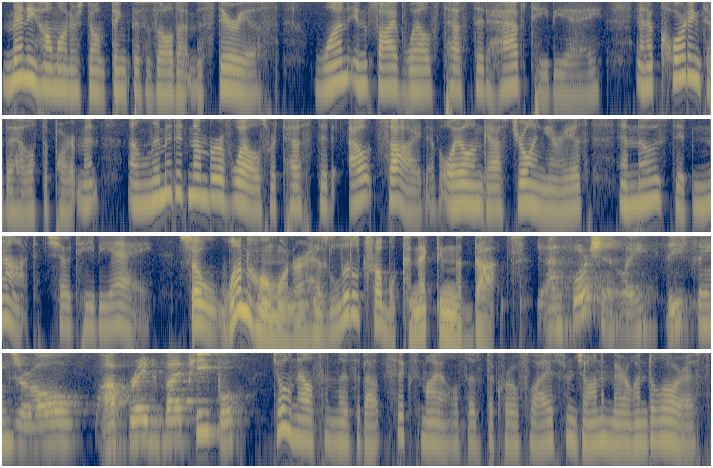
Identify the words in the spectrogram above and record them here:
Many homeowners don't think this is all that mysterious. One in five wells tested have TBA, and according to the health department, a limited number of wells were tested outside of oil and gas drilling areas, and those did not show TBA. So, one homeowner has little trouble connecting the dots. Unfortunately, these things are all operated by people. Joel Nelson lives about six miles as the crow flies from John and Marilyn Dolores.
